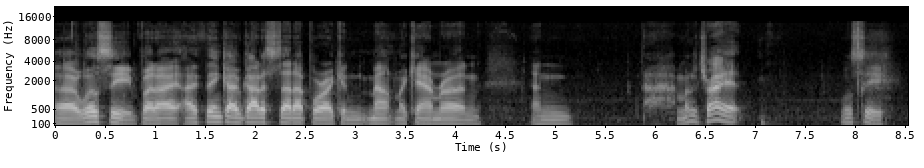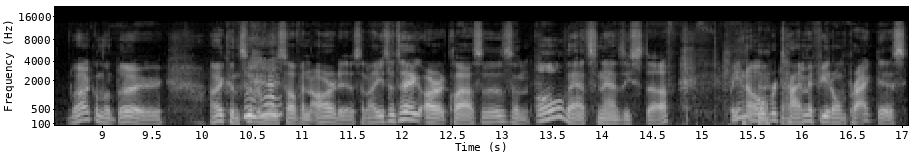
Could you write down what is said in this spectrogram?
Uh, we'll see. But I, I think I've got a setup where I can mount my camera, and and I'm gonna try it. We'll see. back in the day, I considered myself an artist, and I used to take art classes and all that snazzy stuff. But you know, over time, if you don't practice,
